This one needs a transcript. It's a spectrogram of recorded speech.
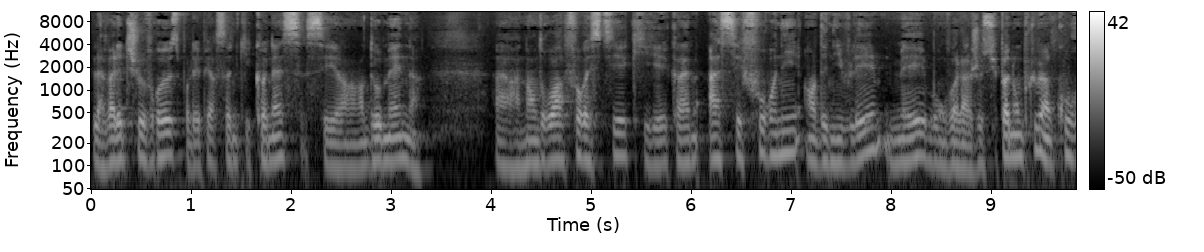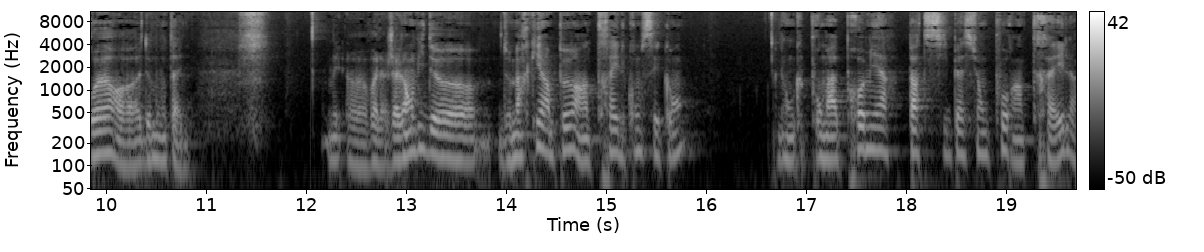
La vallée de Chevreuse, pour les personnes qui connaissent, c'est un domaine, un endroit forestier qui est quand même assez fourni en dénivelé. Mais bon, voilà, je suis pas non plus un coureur euh, de montagne. Mais euh, voilà, j'avais envie de marquer un peu un trail conséquent. Donc pour ma première participation pour un trail,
